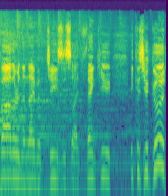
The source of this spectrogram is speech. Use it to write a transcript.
Father, in the name of Jesus, I thank you because you're good.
